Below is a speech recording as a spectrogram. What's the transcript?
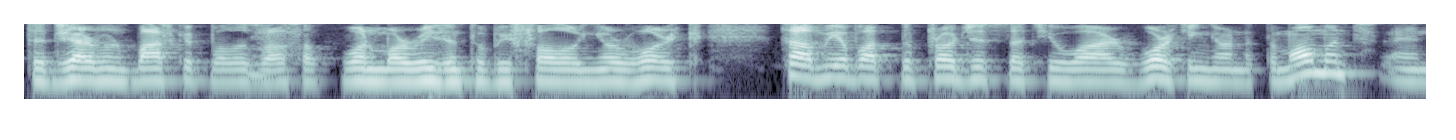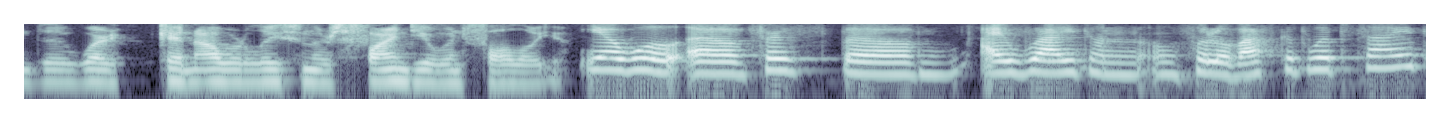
the German basketball as well. So one more reason to be following your work. Tell me about the projects that you are working on at the moment, and uh, where can our listeners find you and follow you? Yeah, well, uh, first um, I write on on SoloBasket website.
